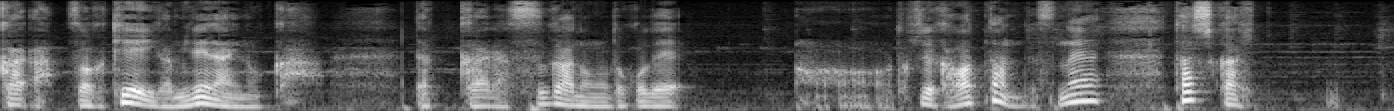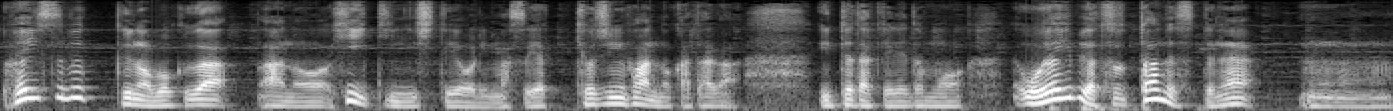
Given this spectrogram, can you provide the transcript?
回、あ、そうか、経緯が見れないのか。だから、菅野のとこで、途中で変わったんですね。確か Facebook の僕が、あの、ひいきにしております。巨人ファンの方が言ってたけれども、親指はつったんですってね。うん。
